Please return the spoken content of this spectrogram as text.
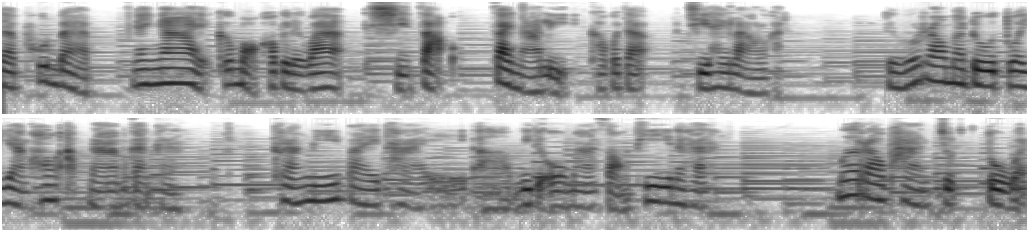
จะพูดแบบง่ายๆ ก็บอกเขาไปเลยว่าฉีเจ้าใจนาหลีเขาก็จะชี้ให้เราแล้วค่ะ เดี๋ยวเรามาดูตัวอย่างห้องอาบน้ำกันค่ะ ครั้งนี้ไปถ่ายวิดีโอมาสองที่นะคะ เมื่อเราผ่านจุดตรวจ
